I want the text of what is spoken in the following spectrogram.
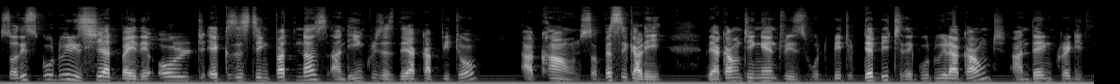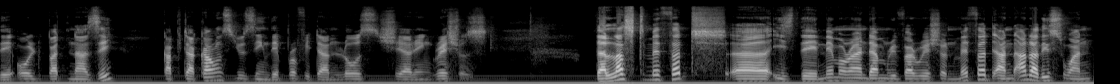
So this goodwill is shared by the old existing partners and increases their capital account. So basically the accounting entries would be to debit the goodwill account and then credit the old partners capital accounts using the profit and loss sharing ratios. The last method uh, is the memorandum revaluation method and under this one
